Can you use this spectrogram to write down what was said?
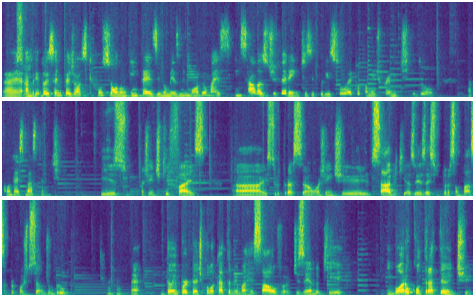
É, abrir dois CNPJs que funcionam, em tese, no mesmo imóvel, mas em salas diferentes, e por isso é totalmente permitido, acontece bastante. Isso, a gente que faz a estruturação, a gente sabe que às vezes a estruturação passa por construção de um grupo. Uhum. Né? Então é importante colocar também uma ressalva dizendo que, embora o contratante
